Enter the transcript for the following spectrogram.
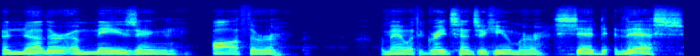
another amazing author, a man with a great sense of humor, said this.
